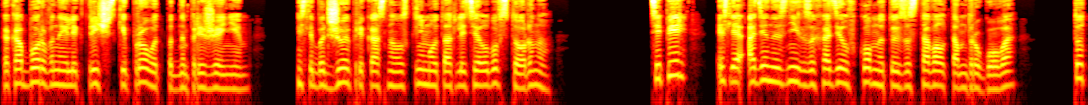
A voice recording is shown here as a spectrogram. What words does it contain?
как оборванный электрический провод под напряжением. Если бы Джой прикоснулась к нему, то отлетела бы в сторону. Теперь, если один из них заходил в комнату и заставал там другого, тот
